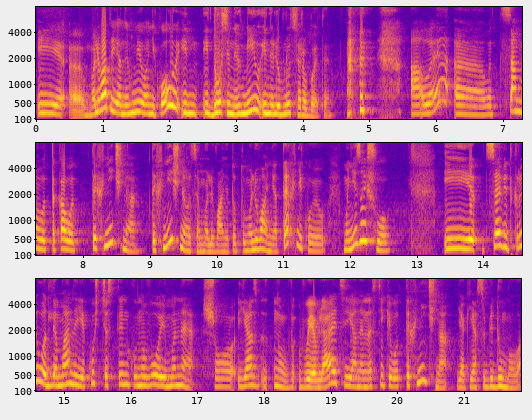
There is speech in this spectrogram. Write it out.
І е, малювати я не вміла ніколи, і, і досі не вмію, і не люблю це робити. Але е, от саме от така от технічне, технічне оце малювання, тобто малювання технікою, мені зайшло. І це відкрило для мене якусь частинку нової мене, що я ну, виявляється, я не настільки от технічна, як я собі думала.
